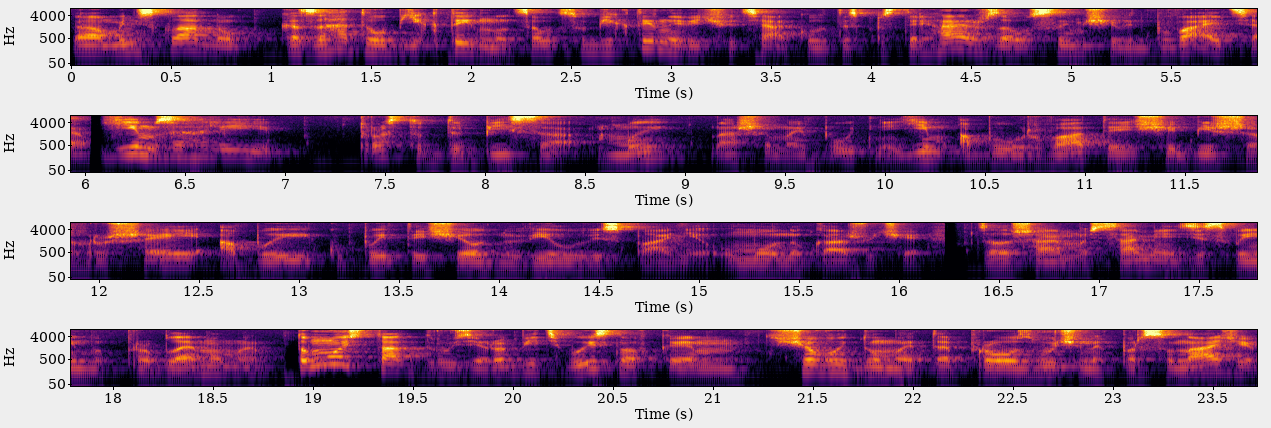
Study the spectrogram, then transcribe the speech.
мені складно казати об'єктивно. Це от суб'єктивне відчуття, коли ти спостерігаєш за усім, що відбувається. Їм взагалі просто до біса ми, наше майбутнє, їм аби урвати ще більше грошей, аби купити ще одну вілу в Іспанії, умовно кажучи. Залишаємось самі зі своїми проблемами. Тому ось так, друзі, робіть висновки. Що ви думаєте про озвучених персонажів?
